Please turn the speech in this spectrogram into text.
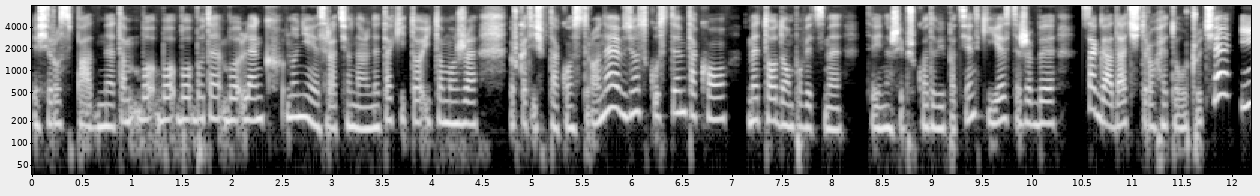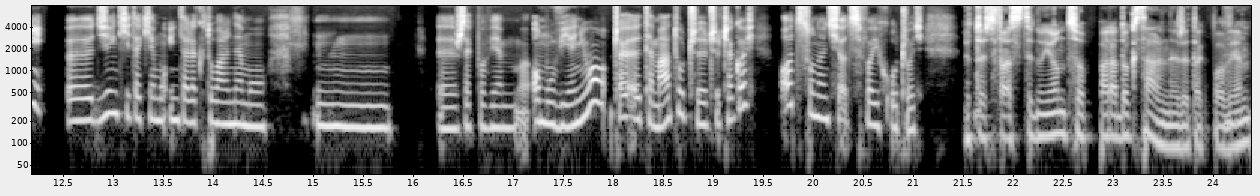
ja się rozpadnę, tam, bo, bo, bo, bo, ten, bo lęk no, nie jest racjonalny, tak? I to, I to może na przykład iść w taką stronę. W związku z tym taką metodą, powiedzmy, tej naszej przykładowej pacjentki jest, żeby zagadać trochę to uczucie i dzięki takiemu intelektualnemu mm, y, że tak powiem, omówieniu tematu czy, czy czegoś, odsunąć się od swoich uczuć. To jest fascynująco paradoksalne, że tak powiem.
